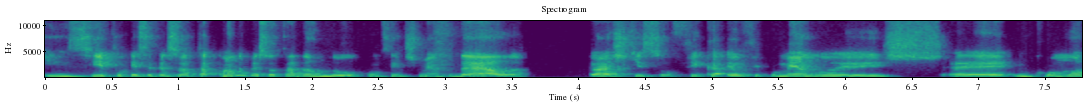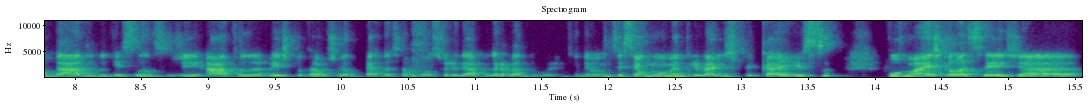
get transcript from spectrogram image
em si, porque se a pessoa tá, quando a pessoa está dando o consentimento dela, eu acho que isso fica, eu fico menos é, incomodado do que esse lance de, ah, toda vez que eu estava chegando perto dessa moça, eu ligava o gravador, entendeu? Eu não sei se em algum momento ele vai me explicar isso, por mais que ela seja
